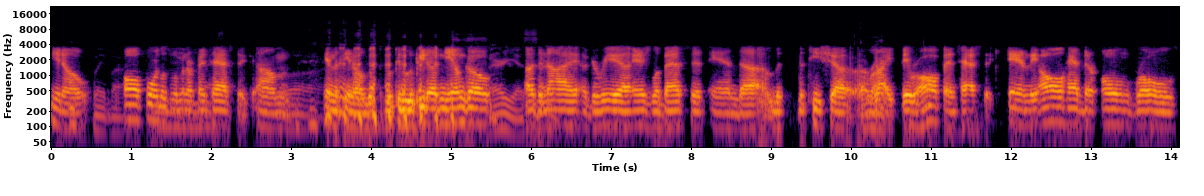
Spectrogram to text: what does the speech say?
you know, all four of those women are fantastic. Um, in the you know, Lup- Lupita Nyong'o, There he uh, Danai Gurira, Angela Bassett, and uh, Letitia uh, Right. Wright. They were all fantastic, and they all had their own roles,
